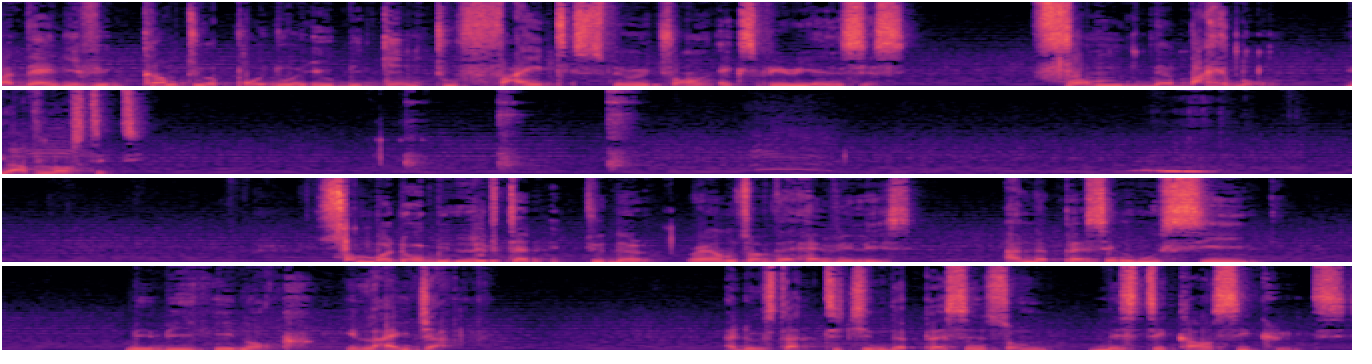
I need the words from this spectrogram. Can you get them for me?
But then, if you come to a point where you begin to fight spiritual experiences from the Bible, you have lost it. Somebody will be lifted to the realms of the heavenlies, and the person will see maybe Enoch, Elijah, and they'll start teaching the person some mystical secrets.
